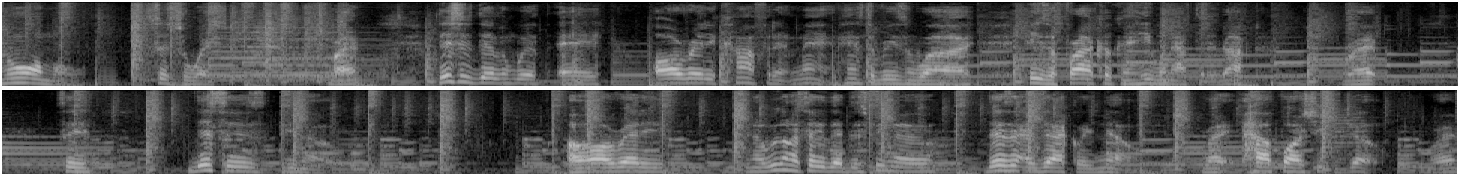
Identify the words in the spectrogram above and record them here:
normal situation, right? This is dealing with a already confident man. Hence the reason why he's a fry cook and he went after the doctor, right? See, this is, you know, already, you know, we're gonna say that this female doesn't exactly know right? How far she could go, right?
